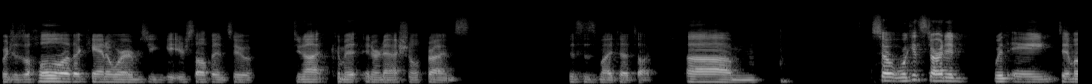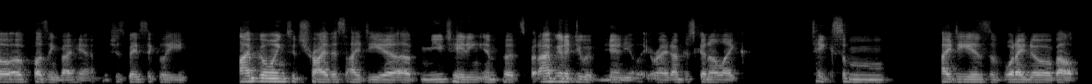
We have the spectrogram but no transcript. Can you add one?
which is a whole other can of worms you can get yourself into do not commit international crimes. This is my TED talk. Um, so we'll get started with a demo of fuzzing by hand, which is basically, I'm going to try this idea of mutating inputs, but I'm going to do it manually, right? I'm just going to like take some ideas of what I know about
